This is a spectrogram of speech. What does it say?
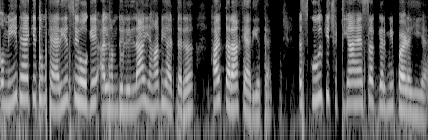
उम्मीद है कि तुम खैरियत से होगे। अल्हम्दुलिल्लाह, यहाँ भी हर तरह हर तरह खैरियत है। स्कूल की छुट्टियाँ हैं, सख्त गर्मी पड़ रही है।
